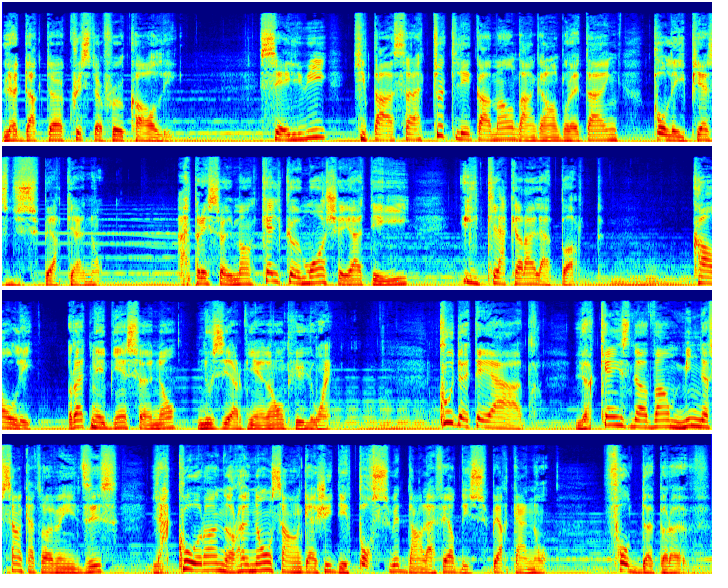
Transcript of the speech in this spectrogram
le Dr. Christopher Cawley. C'est lui qui passera toutes les commandes en Grande-Bretagne pour les pièces du supercanon. Après seulement quelques mois chez ATI, il claquera la porte. Cawley, retenez bien ce nom, nous y reviendrons plus loin. Coup de théâtre. Le 15 novembre 1990, la couronne renonce à engager des poursuites dans l'affaire des supercanons, faute de preuves.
